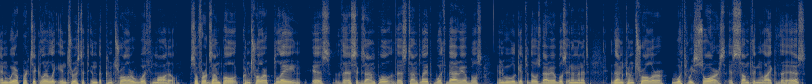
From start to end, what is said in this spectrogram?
And we are particularly interested in the controller with model. So for example, controller plain is this example, this template with variables, and we will get to those variables in a minute. Then controller with resource is something like this.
